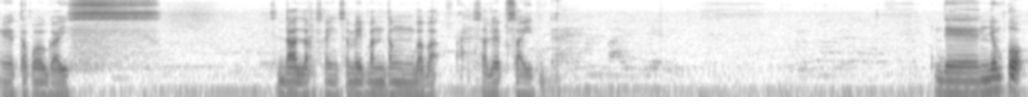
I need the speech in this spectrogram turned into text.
Ito po guys. Dollar sign sa may bandang baba sa left side. Then yun po.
